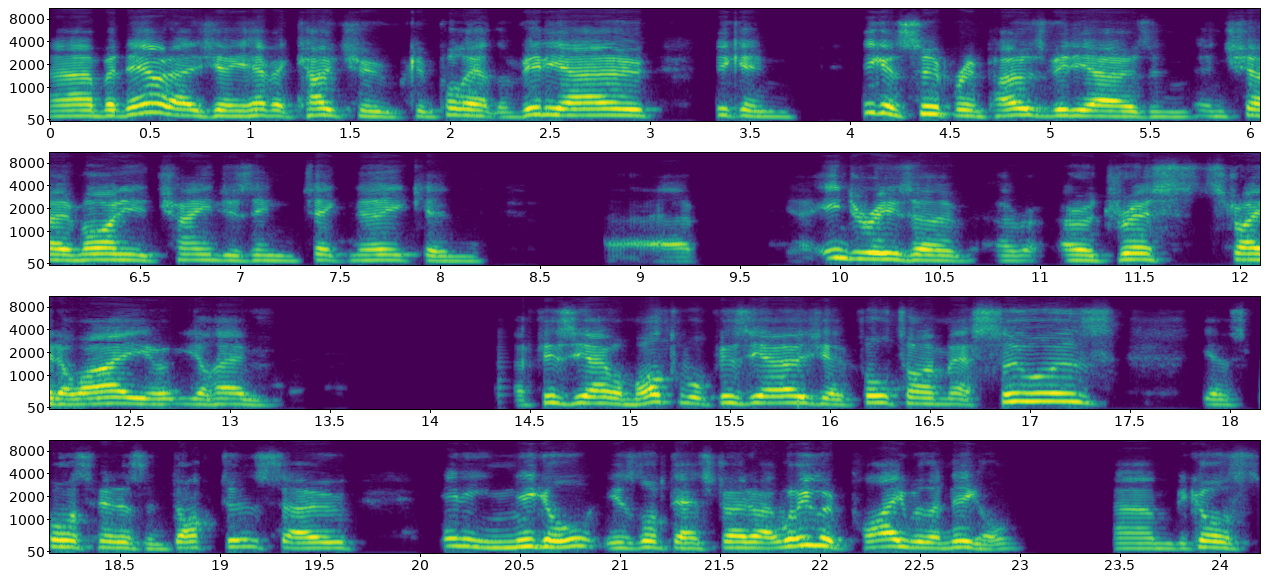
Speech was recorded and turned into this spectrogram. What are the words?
Uh, but nowadays, you know, you have a coach who can pull out the video. You can you can superimpose videos and, and show minute changes in technique and uh, injuries are, are, are, addressed straight away. You, will have a physio or multiple physios. You have full-time masseurs. You have sports medicine doctors. So any niggle is looked at straight away. We would play with a niggle um, because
